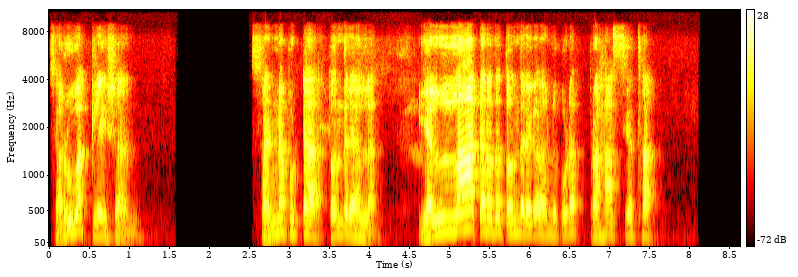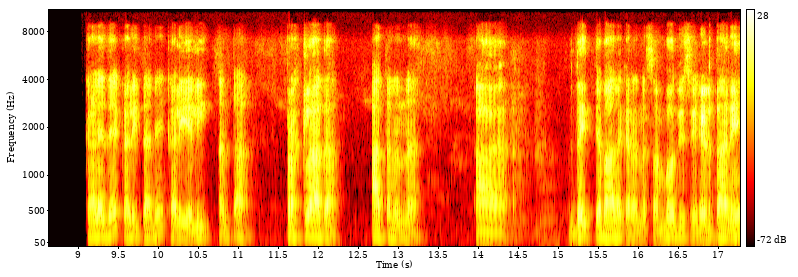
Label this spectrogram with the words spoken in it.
ಸರ್ವ ಕ್ಲೇಶಾನ್. ಸಣ್ಣ ಪುಟ್ಟ ತೊಂದರೆ ಅಲ್ಲ, ಎಲ್ಲಾ ತರದ ತೊಂದರೆಗಳನ್ನು ಕೂಡ ಪ್ರಹಾಸ್ಯಥ. ಕಳೆದೆ, ಕಳಿತಾನೆ, ಕಳಿಯಲಿ ಅಂತ ಪ್ರಹ್ಲಾದ ಆತನನ್ನ, ಆ, ದೈತ್ಯ ಬಾಲಕರನ್ನ ಸಂಬೋಧಿಸಿ ಹೇಳ್ತಾನೆ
